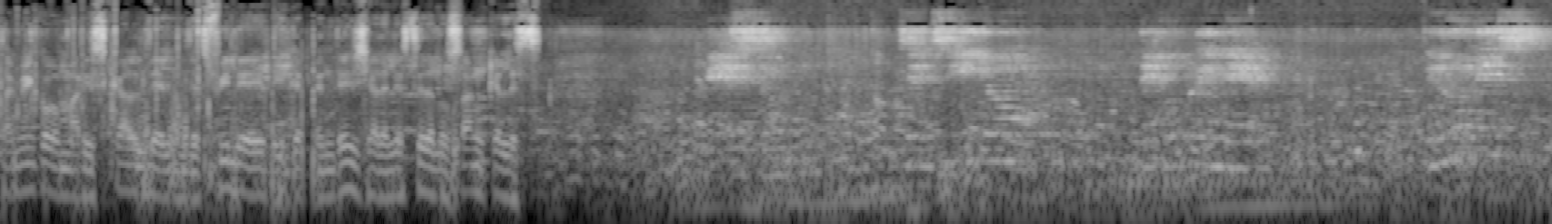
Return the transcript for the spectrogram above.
también como mariscal del desfile de independencia del este de Los Ángeles. Es sencillo de comprender. El lunes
